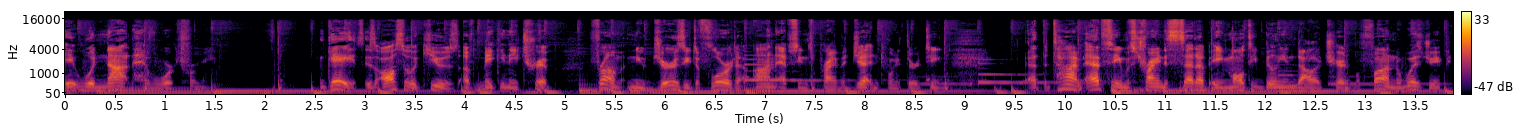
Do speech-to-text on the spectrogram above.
it would not have worked for me. Gates is also accused of making a trip from New Jersey to Florida on Epstein's private jet in 2013 at the time, Epstein was trying to set up a multi-billion dollar charitable fund with JP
